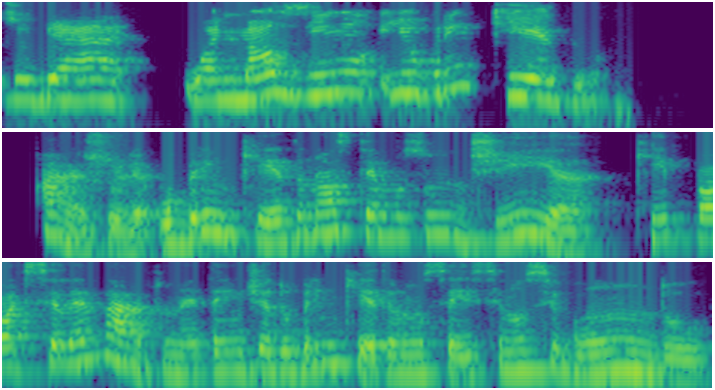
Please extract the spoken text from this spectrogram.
sobre a, o animalzinho e o brinquedo. Ah, Júlia, o brinquedo nós temos um dia que pode ser levado, né? Tem o dia do brinquedo, eu não sei se no segundo,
